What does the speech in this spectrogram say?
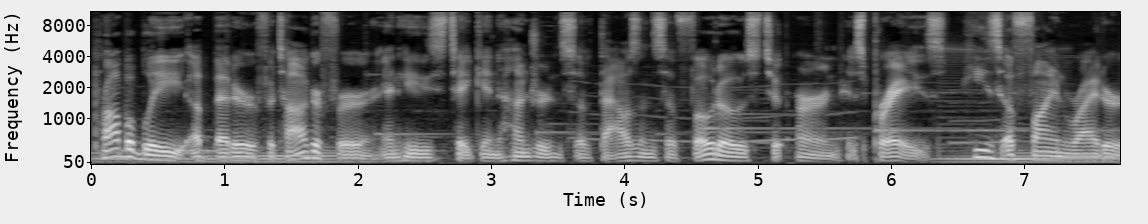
probably a better photographer and he's taken hundreds of thousands of photos to earn his praise. He's a fine writer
